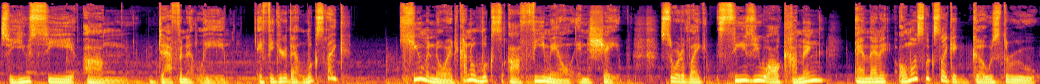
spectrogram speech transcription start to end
so you see um definitely a figure that looks like humanoid, kind of looks uh, female in shape, sort of like sees you all coming, and then it almost looks like it goes through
